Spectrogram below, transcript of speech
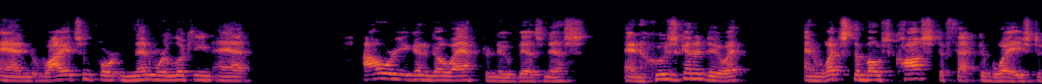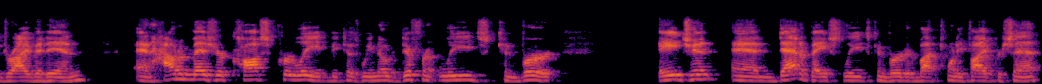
and why it's important. Then we're looking at how are you going to go after new business and who's going to do it and what's the most cost effective ways to drive it in and how to measure cost per lead because we know different leads convert agent and database leads converted about 25%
